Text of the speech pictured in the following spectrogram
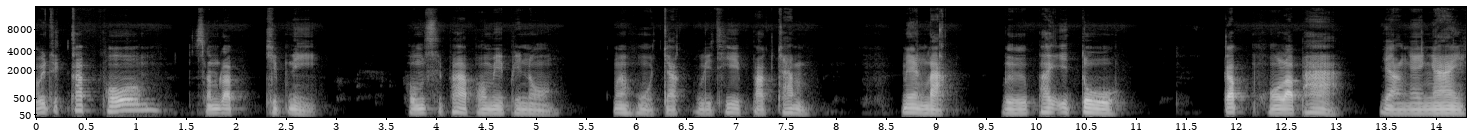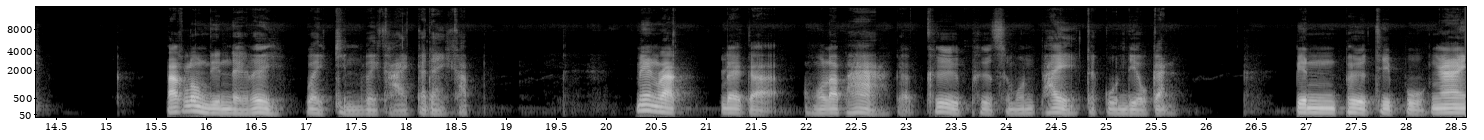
วัสดีครับผมสำหรับคลิปนี้ ผมสิภาพพอมีพี่น้อง มาหูจักวิธีปักช่ำแมงหลัก หรือไผ่อีตู กับโหระพาอย่างง่ายๆปักลงดินได้เลย ไว้กิน ไว้ขายก็ได้ครับ แมงหลักและก็โหระพาก็คือพืชสมุนไพรตระกูลเดียวกัน เป็นพืชที่ปลูกง่าย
